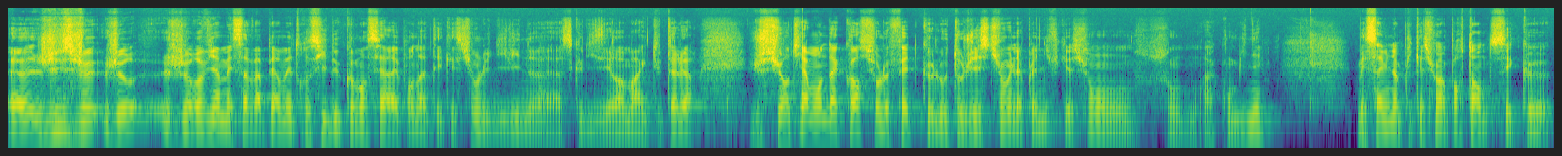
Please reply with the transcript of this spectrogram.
Euh, juste, je, reviens, mais ça va permettre aussi de commencer à répondre à tes questions, Ludivine, à ce que disait Romaric tout à l'heure. Je suis entièrement d'accord sur le fait que l'autogestion et la planification sont à combiner. Mais ça a une implication importante, c'est que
